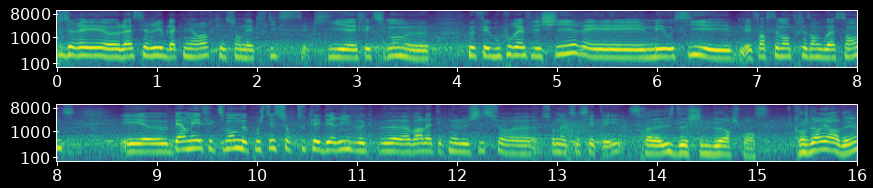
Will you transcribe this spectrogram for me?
Je dirais la série Black Mirror qui est sur Netflix, qui effectivement me, fait beaucoup réfléchir, mais aussi est forcément très angoissante et euh, permet effectivement de me projeter sur toutes les dérives que peut avoir la technologie sur, euh, sur notre société. Ce sera la liste de Schindler, je pense. Quand je l'ai regardé,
